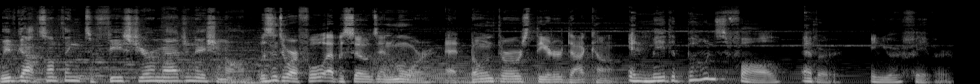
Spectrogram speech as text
we've got something to feast your imagination on. Listen to our full episodes and more at bonethrowerstheater.com. And may the bones fall ever in your favor.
